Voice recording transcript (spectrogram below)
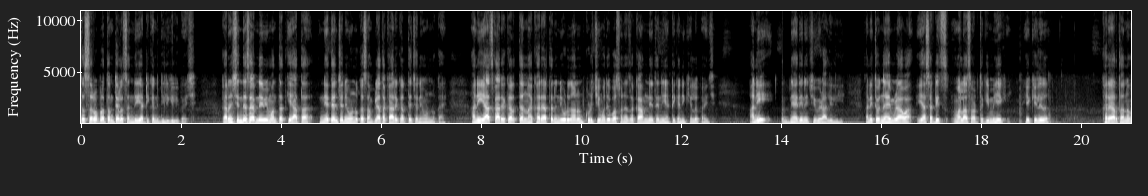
तर सर्वप्रथम त्याला संधी या ठिकाणी दिली गेली पाहिजे. कारण शिंदेसाहेब नेहमी म्हणतात की आता नेत्यांच्या निवडणुका संपल्या आता कार्यकर्त्याच्या निवडणूक आहे. आणि याच कार्यकर्त्यांना खऱ्या अर्थाने निवडून आणून खुर्चीमध्ये बसवण्याचं काम नेत्यांनी या ठिकाणी केलं पाहिजे. आणि न्याय देण्याची वेळ आलेली आहे. आणि तो न्याय मिळावा यासाठीच मला असं वाटतं की मी हे हे केलेलं खऱ्या अर्थानं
